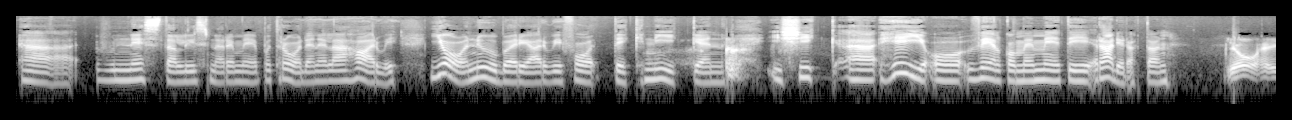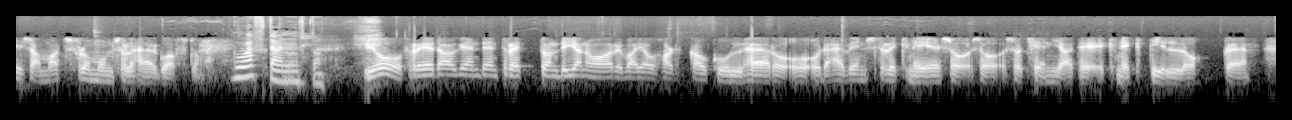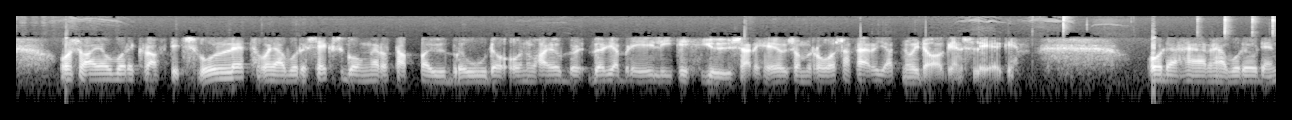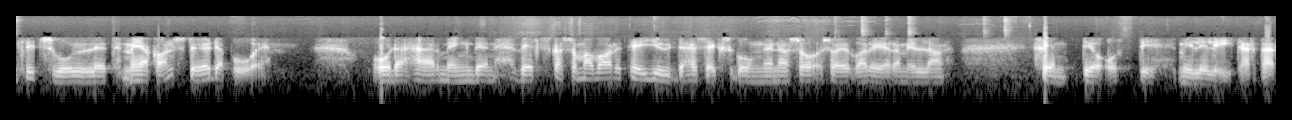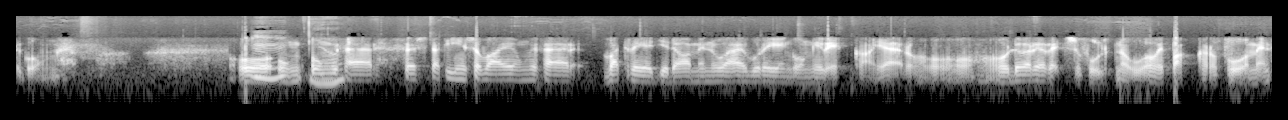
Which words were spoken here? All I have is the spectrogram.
uh, nästa lyssnare med på tråden, eller har vi? Ja, nu börjar vi få tekniken i skick. Uh, hej och välkommen med till radiodoktorn. Ja, hejsan, Mats från Munsele här, god afton. God afton. God afton. Jo, fredagen den 13 januari var jag och och kull här och, och, och det här vänstra knät så, så, så känner jag att det är knäckt till och, eh, och så har jag varit kraftigt svullet och jag har varit sex gånger och tappat ur blod och, och nu har jag börjat bli lite ljusare, helt som rosa färgat nu i dagens läge. Och det här har varit ordentligt svullet men jag kan stödja på det. Och den här mängden vätska som har varit i ljud de här sex gångerna så, så är varierar mellan 50 och 80 milliliter per gång. Och mm, un, ja. ungefär, första tiden så var jag ungefär var tredje dag men nu har jag varit en gång i veckan här och, och, och då är det rätt så fullt nu och jag packar och på men,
